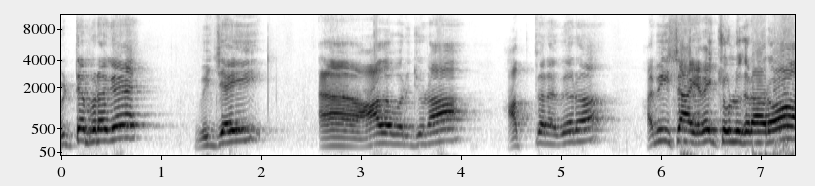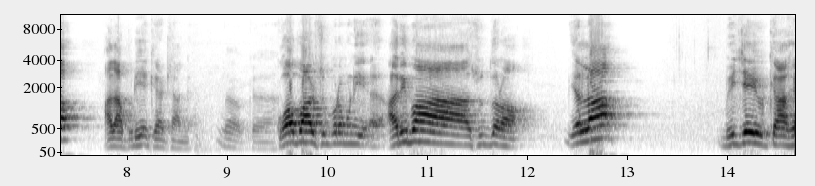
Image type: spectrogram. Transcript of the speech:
விட்ட பிறகு விஜய் ஆதவ அர்ஜுனா அத்தனை பேரும் அமித்ஷா எதை சொல்லுகிறாரோ அதை அப்படியே கேட்டாங்க. கோபால் சுப்பிரமணி அரிமா சுந்தரம் எல்லாம் விஜய்க்காக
